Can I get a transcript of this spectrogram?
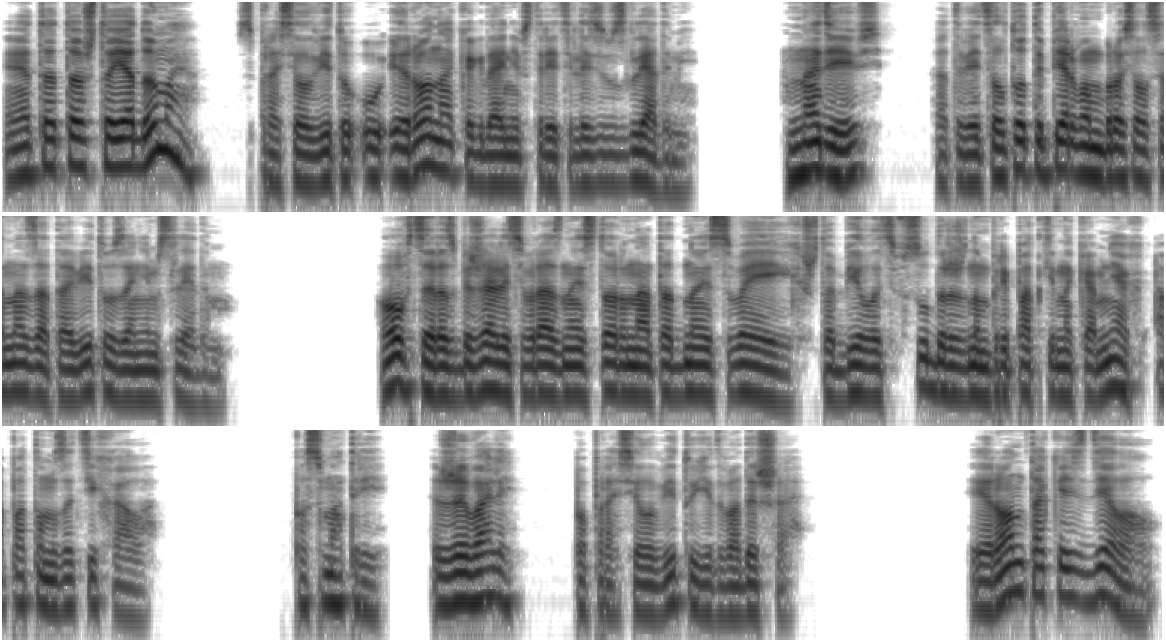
«Это то, что я думаю?» — спросил Виту у Ирона, когда они встретились взглядами. «Надеюсь», — ответил тот и первым бросился назад, а Виту за ним следом. Овцы разбежались в разные стороны от одной из своих, что билось в судорожном припадке на камнях, а потом затихало. «Посмотри, жива ли?» — попросил Виту, едва дыша. Ирон так и сделал.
